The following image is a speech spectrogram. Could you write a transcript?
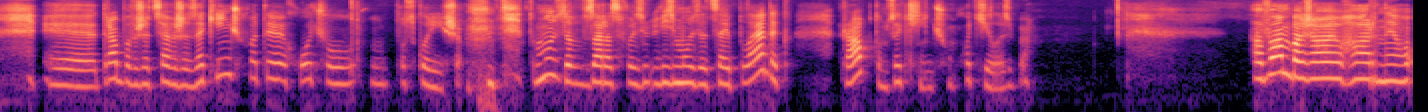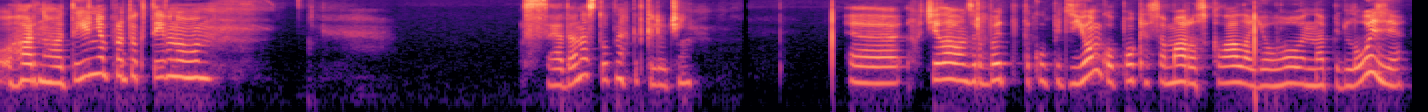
Е, Треба вже це вже закінчувати, хочу поскоріше. Тому зараз візьму за цей пледик, раптом закінчу. Хотілося б. А вам бажаю гарного, гарного тижня, продуктивного. Все, до наступних підключень. Е, хотіла вам зробити таку підзйомку, поки сама розклала його на підлозі.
